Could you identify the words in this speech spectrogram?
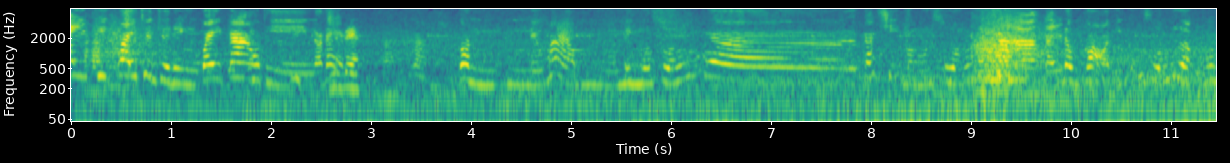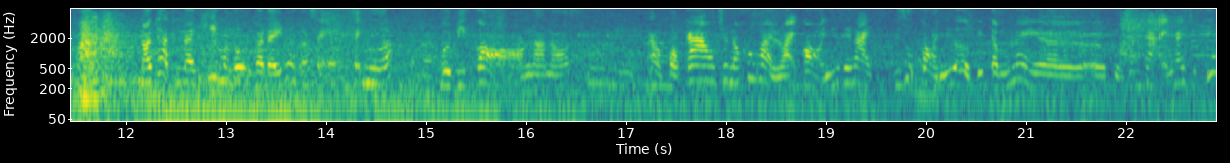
quay khi quay trên truyền hình quay cao thì nó đẹp. Đẹp. Vâng. Còn nếu mà mình muốn xuống ờ, các chị mà muốn xuống ra cái đồng cỏ thì cũng xuống được. Nhưng mà nói thật là khi mà lội vào đấy là nó sẽ sẽ ngứa. Bởi vì cỏ là nó cỏ cỏ cao chứ nó không phải loại cỏ như thế này. Ví dụ cỏ như ở cái tấm này ờ, ờ, của trang trại ngay trực tiếp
